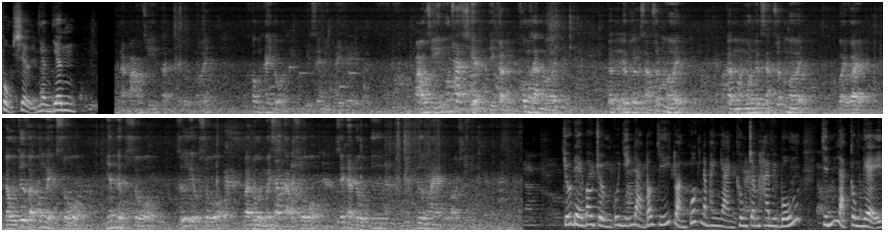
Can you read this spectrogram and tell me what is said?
phụng sự nhân dân là báo chí cần thay đổi mới không thay đổi thì sẽ bị thay thế. Báo chí muốn phát triển thì cần không gian mới, cần lực lượng sản xuất mới, cần nguồn lực sản xuất mới. Bởi vậy, đầu tư vào công nghệ số, nhân lực số, dữ liệu số và đổi mới sáng tạo số sẽ là đầu tư tương lai của báo chí. Chủ đề bao trùm của Diễn đàn Báo chí Toàn quốc năm 2024 chính là công nghệ,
